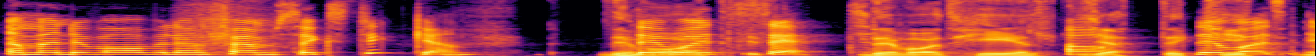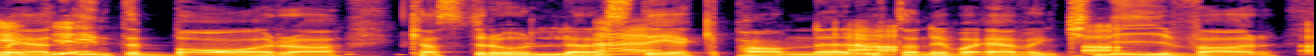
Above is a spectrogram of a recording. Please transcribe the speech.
Ja, men det var väl en fem, sex stycken. Det var ett set. Det var ett helt Ja, jättekit det var ett- med ett- inte bara kastruller, Nej. stekpannor, Ja. utan det var även knivar. Ja,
